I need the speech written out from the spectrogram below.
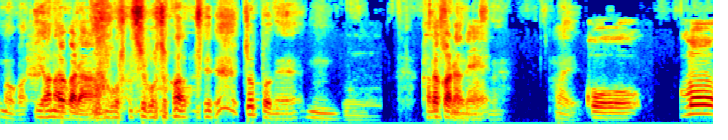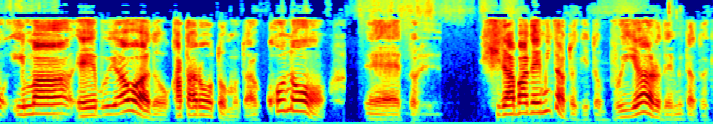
なんか嫌なのかな、だからこの仕事はって、ちょっとね、うん。うん悲しくなりますね。はい。こう、もう今、AV アワードを語ろうと思ったら、この、えーっと、平場で見たときと VR で見たとき、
